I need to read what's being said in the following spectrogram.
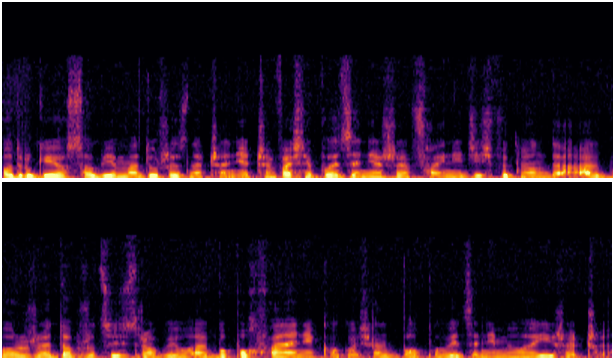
o drugiej osobie ma duże znaczenie. Czy właśnie powiedzenie, że fajnie dziś wygląda, albo że dobrze coś zrobił, albo pochwalenie kogoś, albo powiedzenie miłej rzeczy.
